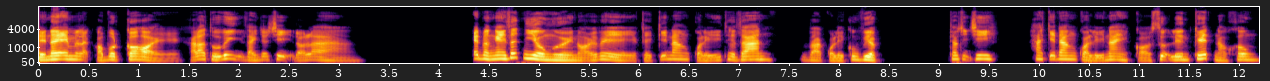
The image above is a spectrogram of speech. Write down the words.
Đến đây em lại có một câu hỏi khá là thú vị dành cho chị đó là em đã nghe rất nhiều người nói về cái kỹ năng quản lý thời gian và quản lý công việc. Theo chị Chi, hai kỹ năng quản lý này có sự liên kết nào không?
